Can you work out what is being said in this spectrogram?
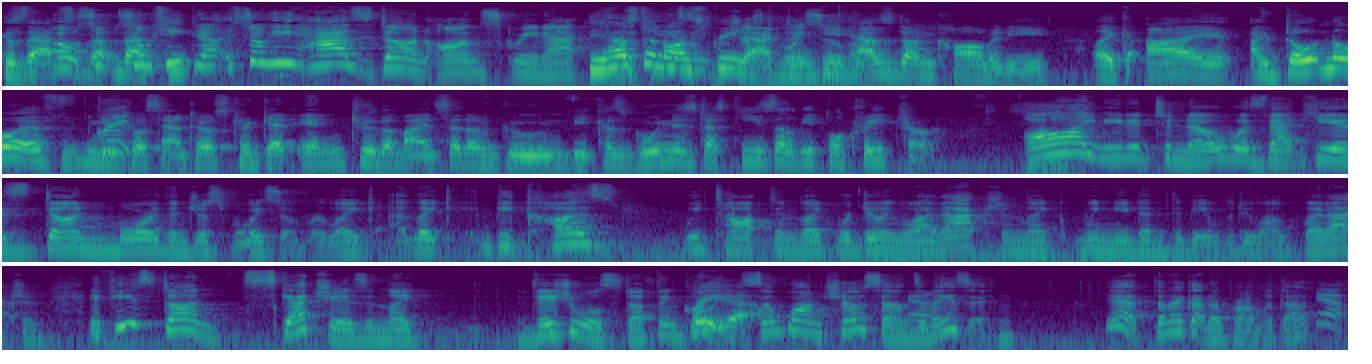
because that's Oh, so, that, so that's he do- so he has done on-screen acting. He has Like, done on-screen acting. He has done comedy. Like I, I don't know if Nico Great. Santos could get into the mindset of Gune because Gune is just he's a little creature. all I needed to know was that he has done more than just voiceover. Like like because we talked and like we're doing live action, like we need them to be able to do live live action. If he's done sketches and like visual stuff, then oh, great. Oh, yeah. Sungwon Cho sounds Yeah. amazing. Yeah, then I got no problem with that. yeah,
